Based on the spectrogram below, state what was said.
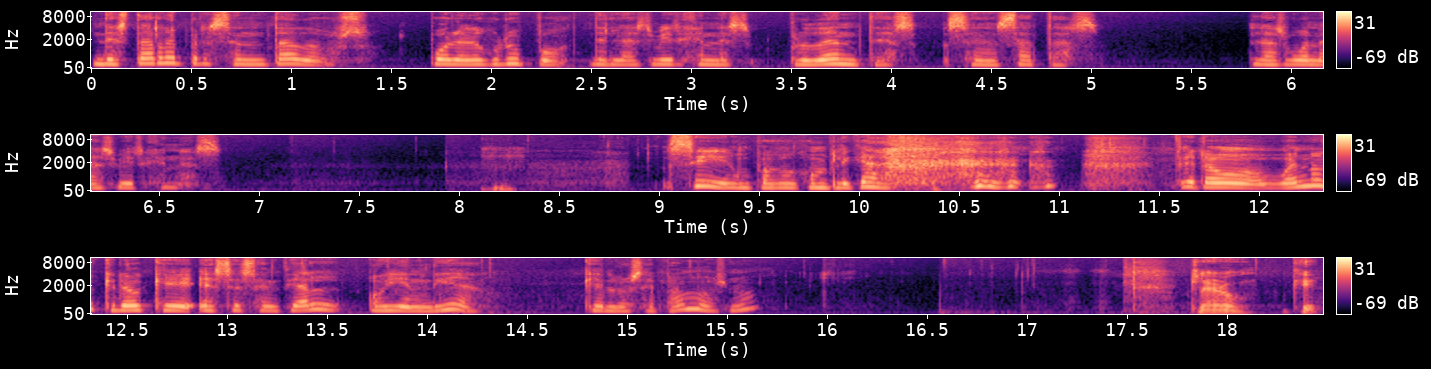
de estar representados por el grupo de las vírgenes prudentes, sensatas, las buenas vírgenes? Sí, un poco complicada. Pero bueno, creo que es esencial hoy en día que lo sepamos, ¿no? Claro, ¿qué,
